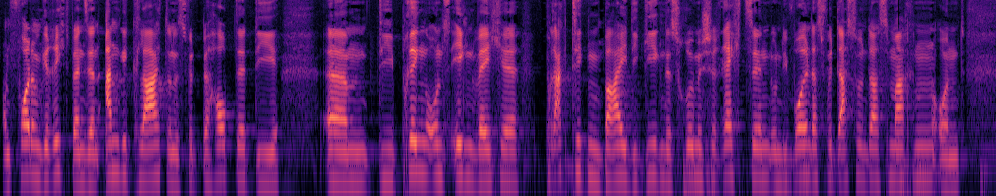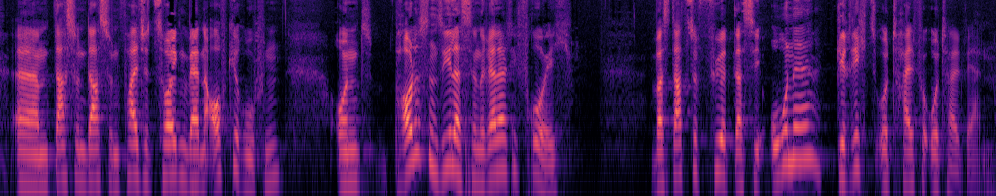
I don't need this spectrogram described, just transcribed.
Und vor dem Gericht werden sie dann angeklagt und es wird behauptet, die, ähm, die bringen uns irgendwelche Praktiken bei, die gegen das römische Recht sind und die wollen, dass wir das und das machen und ähm, das und das und falsche Zeugen werden aufgerufen. Und Paulus und Silas sind relativ ruhig, was dazu führt, dass sie ohne Gerichtsurteil verurteilt werden.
